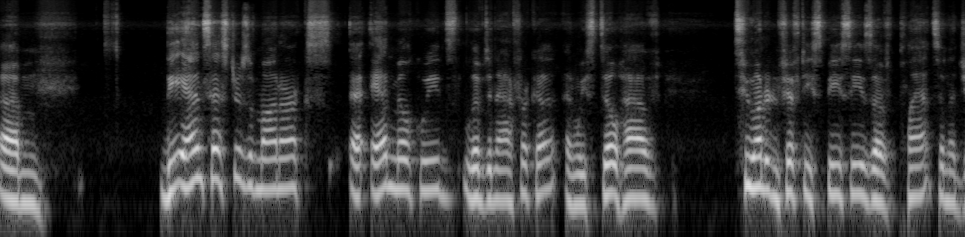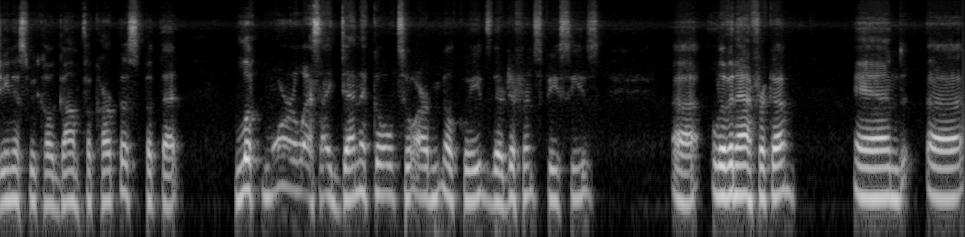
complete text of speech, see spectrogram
um, the ancestors of monarchs uh, and milkweeds lived in Africa, and we still have 250 species of plants in a genus we call Gomphocarpus, but that look more or less identical to our milkweeds. They're different species. Uh, live in Africa, and uh,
